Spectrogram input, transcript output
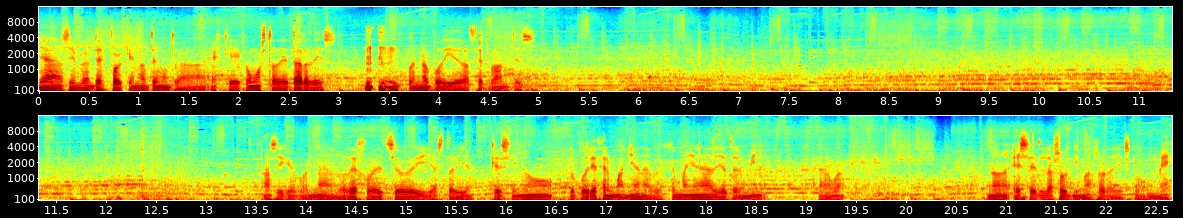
Ya, simplemente es porque no tengo otra... Es que como está de tardes, pues no he podido hacerlo antes. Así que pues nada, lo dejo hecho y ya estaría. Que si no, lo podría hacer mañana, pero es que mañana ya termina. Ah. No, es en las últimas horas y es como me.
